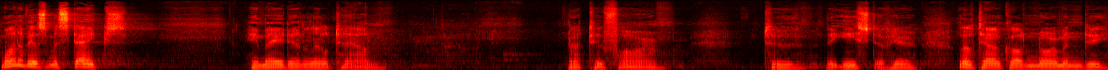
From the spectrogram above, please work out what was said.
One of his mistakes he made in a little town not too far to the east of here, a little town called Normandy,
